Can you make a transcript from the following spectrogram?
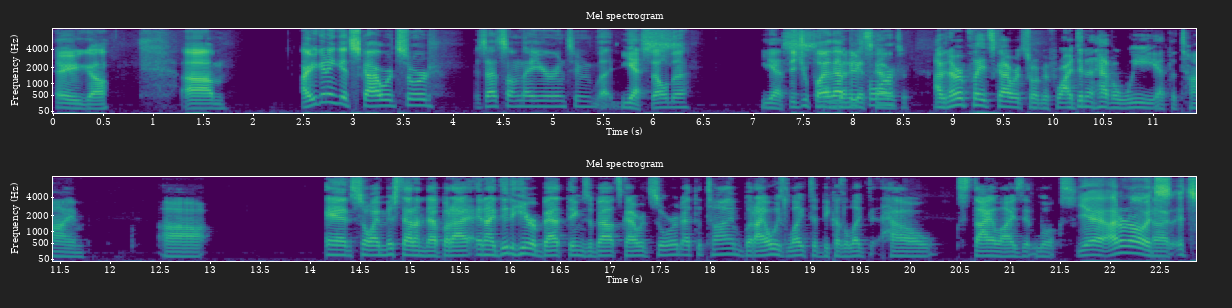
there you go. Um, are you gonna get Skyward Sword? Is that something that you're into? Like Yes. Zelda. Yes. Did you play I'm that before? I've never played Skyward Sword before. I didn't have a Wii at the time. Uh and so I missed out on that, but I and I did hear bad things about Skyward Sword at the time, but I always liked it because I liked how stylized it looks. Yeah, I don't know. It's Uh, it's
